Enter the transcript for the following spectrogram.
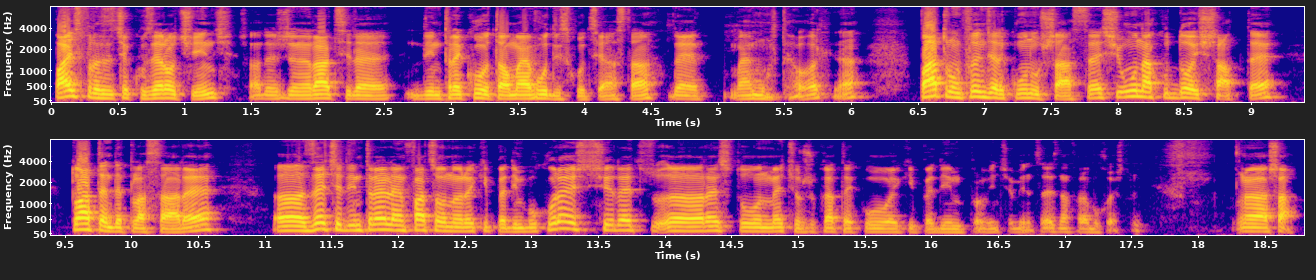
14 cu 0-5, deci generațiile din trecut au mai avut discuția asta de mai multe ori, da? 4 înfrângeri cu 1-6 și una cu 2-7, toate în deplasare, 10 uh, dintre ele în fața unor echipe din București și uh, restul în meciuri jucate cu echipe din provincie, bineînțeles, în afara Bucureștiului. Uh, așa.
